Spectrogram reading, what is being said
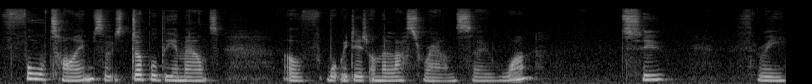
four times, so it's double the amount of what we did on the last round. So one, two, three,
